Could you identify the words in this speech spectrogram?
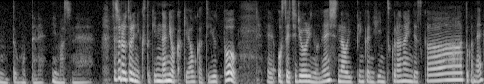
うん、と思ってねいますね。でそれを取りに行く時に何を掛け合おうかというと、えー、おせち料理のね品を一品か二品作らないんですか?」とかね、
